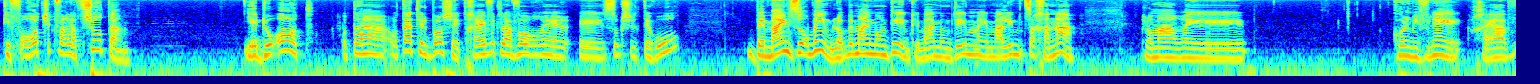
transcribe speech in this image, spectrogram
תפאורות שכבר לבשו אותן, ידועות. אותה, אותה תלבושת חייבת לעבור אה, אה, סוג של טיהור במים זורמים, לא במים עומדים, כי מים עומדים אה, מעלים צחנה. כלומר, אה, כל מבנה חייב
